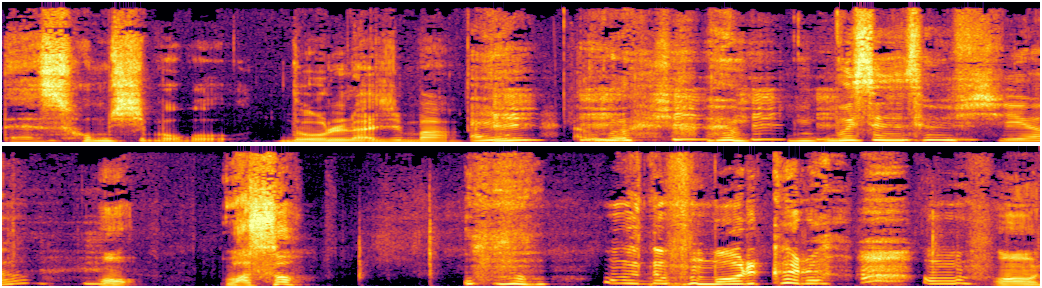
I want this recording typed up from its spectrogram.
내 솜씨 보고 놀라지 마 에? 무슨 솜씨요? 어 왔어? 어머, 너무 머리카락. 어머. 어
